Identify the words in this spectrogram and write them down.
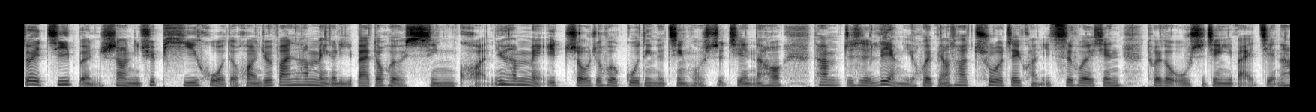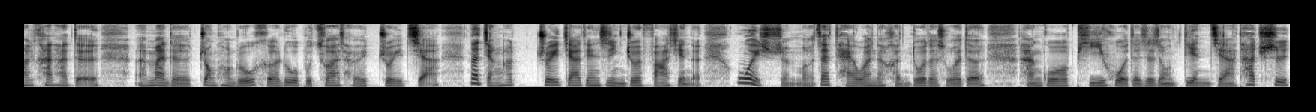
所以基本上你去批货的话，你就发现他每个礼拜都会有新款，因为他每一周就会有固定的进货时间，然后他们就是量也会，比方说他出了这一款，一次会先推个五十件、一百件，然后就看他的呃卖的状况如何，如果不错，他才会追加。那讲到。追加这件事情，就会发现了为什么在台湾的很多的所谓的韩国批货的这种店家，他就是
